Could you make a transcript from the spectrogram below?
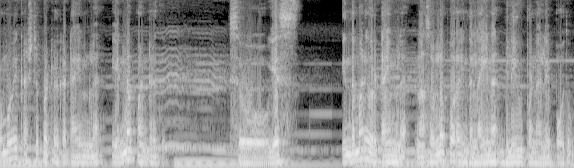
ரொம்பவே கஷ்டப்பட்டிருக்க டைமில் என்ன பண்ணுறது ஸோ எஸ் இந்த மாதிரி ஒரு டைமில் நான் சொல்ல போகிற இந்த லைனை பிலீவ் பண்ணாலே போதும்.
